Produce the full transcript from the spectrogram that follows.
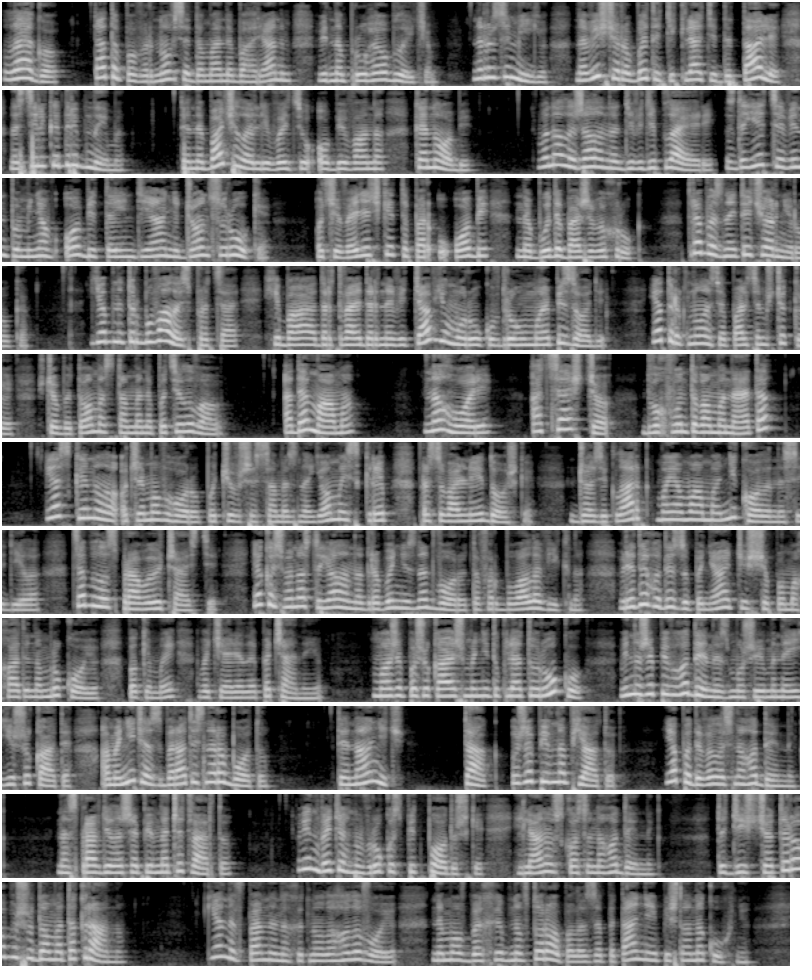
Лего. Тато повернувся до мене багряним від напруги обличчям. Не розумію, навіщо робити ті кляті деталі настільки дрібними. Ти не бачила лівицю обівана Кенобі? Вона лежала на dvd плеєрі. Здається, він поміняв обі та індіані Джонсу руки. Очевидячки, тепер у обі не буде бежевих рук. Треба знайти чорні руки. Я б не турбувалась про це, хіба Дартвейдер не відтяв йому руку в другому епізоді. Я торкнулася пальцем щоки, щоби Томас там мене поцілував. А де мама? На горі. А це що? Двохфунтова монета? Я скинула очима вгору, почувши саме знайомий скрип прасувальної дошки. Джозі Кларк, моя мама, ніколи не сиділа. Це було справою часті. Якось вона стояла на драбині з надвору та фарбувала вікна, в ряди годи зупиняючись, щоб помахати нам рукою, поки ми вечеряли печенею. Може, пошукаєш мені ту кляту руку? Він уже півгодини змушує мене її шукати, а мені час збиратись на роботу. Ти на ніч? Так, уже пів на п'яту. Я подивилась на годинник. Насправді лише пів на четверту. Він витягнув руку з під подушки і глянув скоса на годинник. Тоді що ти робиш удома так рано? Я невпевнено хитнула головою, немов би хибно второпала запитання і пішла на кухню.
